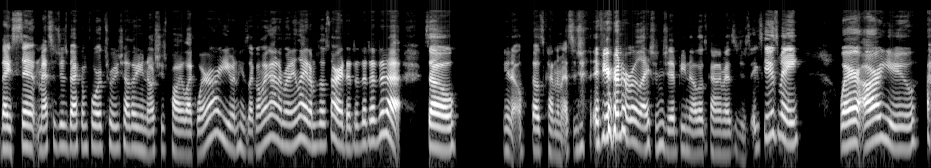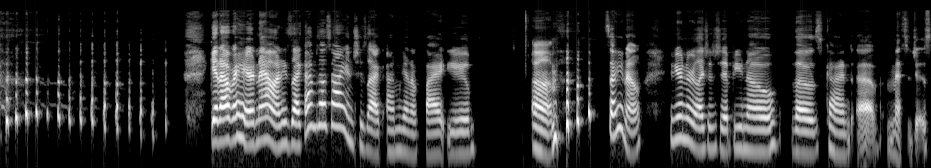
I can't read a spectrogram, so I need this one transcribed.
they sent messages back and forth to each other. You know, she's probably like, "Where are you?" And he's like, "Oh my god, I'm running late. I'm so sorry." Da, da, da, da, da. So, you know, those kind of messages. If you're in a relationship, you know those kind of messages. Excuse me, where are you? Get over here now. And he's like, I'm so sorry. And she's like, I'm gonna fight you. Um, so you know, if you're in a relationship, you know those kind of messages.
